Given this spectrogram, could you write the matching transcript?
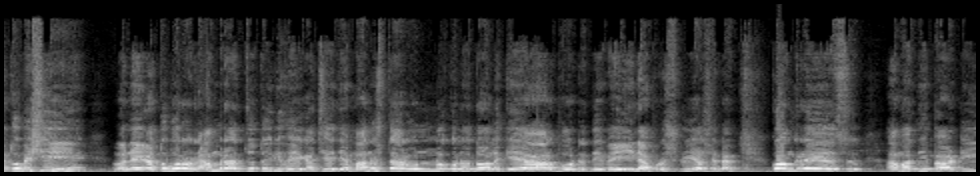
এত বেশি মানে এত বড় রামরাজ্য তৈরি হয়ে গেছে যে মানুষ তার অন্য কোনো দলকে আর ভোট দেবেই না। প্রশ্নই আসে না। কংগ্রেস, আম আদমি পার্টি,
